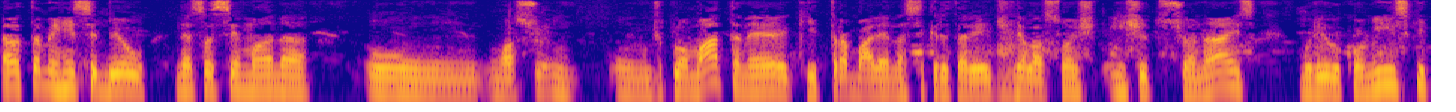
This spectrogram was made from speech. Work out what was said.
Ela também recebeu nessa semana um, um, um diplomata né, que trabalha na Secretaria de Relações Institucionais, Murilo Kominski,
